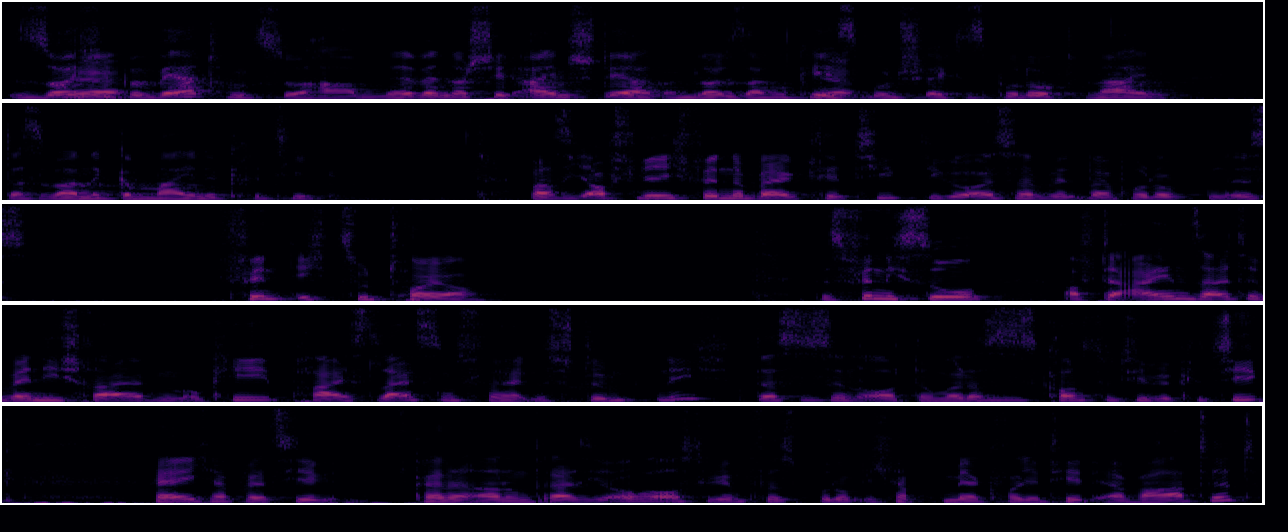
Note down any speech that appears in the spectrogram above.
solche ja. Bewertungen zu haben, ne? wenn da steht ein Stern und Leute sagen, okay, ja. ist wohl ein schlechtes Produkt. Nein, das war eine gemeine Kritik. Was ich auch schwierig finde bei Kritik, die geäußert wird bei Produkten, ist, finde ich zu teuer. Das finde ich so, auf der einen Seite, wenn die schreiben, okay, Preis-Leistungs-Verhältnis stimmt nicht, das ist in Ordnung, weil das ist konstruktive Kritik. Hey, ich habe jetzt hier, keine Ahnung, 30 Euro ausgegeben fürs Produkt, ich habe mehr Qualität erwartet.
